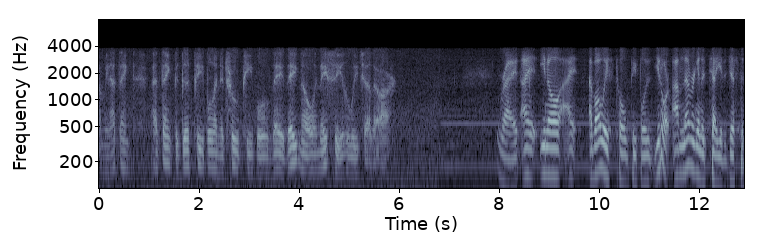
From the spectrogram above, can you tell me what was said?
I mean, I think I think the good people and the true people they they know and they see who each other are. Right. I you know I I've always told people you know I'm never going to tell you to just to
